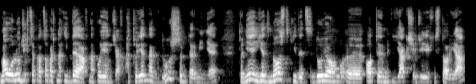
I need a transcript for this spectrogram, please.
mało ludzi chce pracować na ideach, na pojęciach, a to jednak w dłuższym terminie to nie jednostki decydują y, o tym, jak się dzieje historia,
